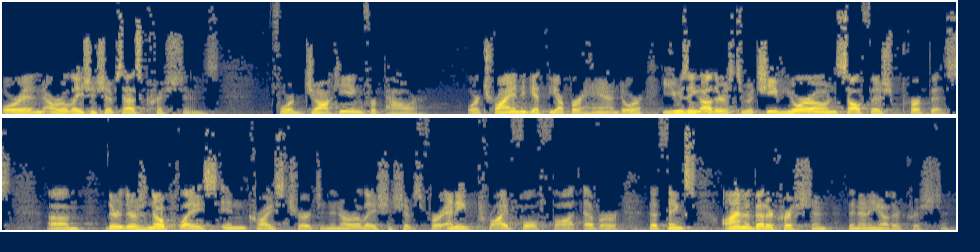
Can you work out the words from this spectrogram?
or in our relationships as Christians for jockeying for power or trying to get the upper hand, or using others to achieve your own selfish purpose. Um, there, there's no place in Christ's church and in our relationships for any prideful thought ever that thinks, I'm a better Christian than any other Christian.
